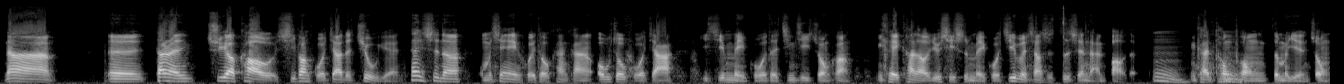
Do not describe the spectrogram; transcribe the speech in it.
那呃，当然需要靠西方国家的救援，但是呢，我们现在回头看看欧洲国家以及美国的经济状况，你可以看到，尤其是美国基本上是自身难保的。嗯，你看通膨这么严重，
